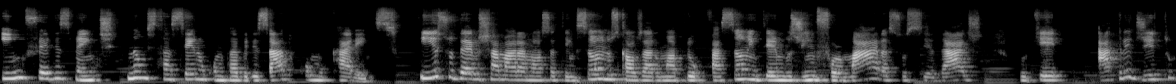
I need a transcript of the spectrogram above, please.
infelizmente, não está sendo contabilizado como carência. E isso deve chamar a nossa atenção e nos causar uma preocupação em termos de informar a sociedade, porque acredito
